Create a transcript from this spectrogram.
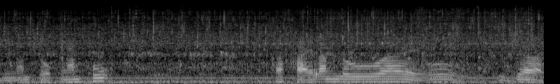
มีน้ำตกน้ำพุก็ขายร่ำรวย โอ้สุดยอด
